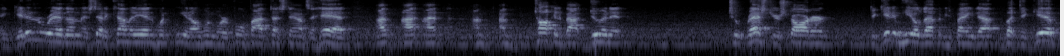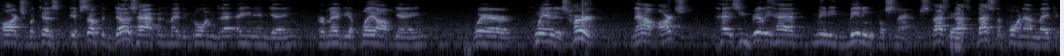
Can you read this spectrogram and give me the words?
and get in a rhythm instead of coming in when you know when we're four or five touchdowns ahead. I, I, I, I'm I'm talking about doing it to rest your starter to get him healed up if he's banged up, but to give Arch because if something does happen, maybe going to that A and M game or maybe a playoff game where Quinn is hurt, now Arch has he really had many meaningful snaps? That's yeah. that's that's the point I'm making.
